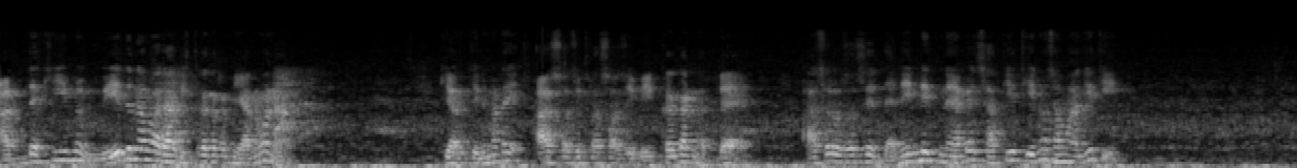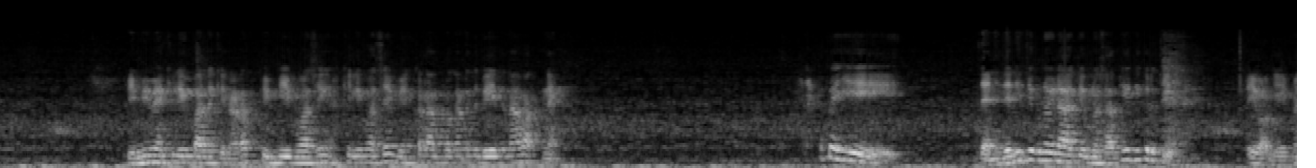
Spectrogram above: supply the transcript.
අත්දැකීම වේදනාව ආරා විස්තර කරන්න යනවනම් කියන්නේ මට ආස්වාද ප්‍රසවාසයේ වෙන් කර ගන්නත් බෑ. ආස්වාද ප්‍රසවාසයේ දැනෙන්නෙත් නෑ. හැබැයි සතිය තියෙනවා සමාධිය තියෙනවා. පිම්බි මැකිලින් බලන කෙනාට පිම්බි වශයෙන් හැකිලි වශයෙන් වෙන් කළ අඳුර ගන්නද වේදනාවක් නෑ. හැබැයි දැනි දැනි තිබුණ වෙලාව තිබුණ සතිය දිගට තියෙනවා. ඒ වගේම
